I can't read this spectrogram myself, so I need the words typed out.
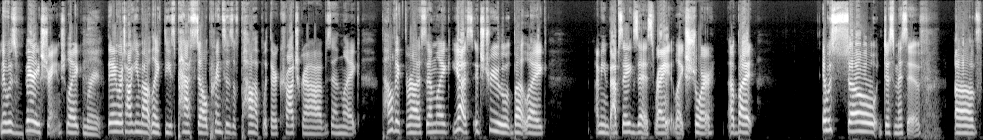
and it was very strange. Like right. they were talking about like these pastel princes of pop with their crotch grabs and like pelvic thrusts. And like yes it's true but like i mean Baepsae exists right? Like sure. Uh, but it was so dismissive of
